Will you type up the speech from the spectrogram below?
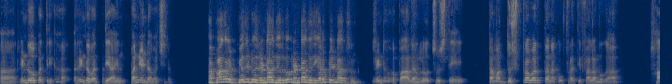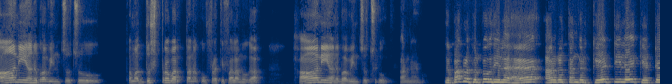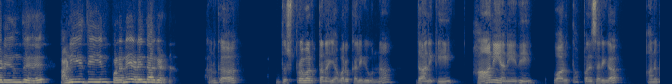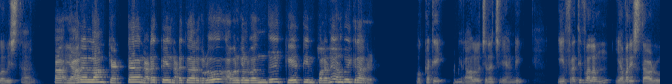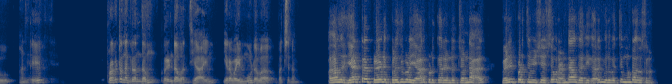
ఆ, రెండవ పత్రిక రెండవ అధ్యాయం పన్నెండవ వచనం நான் பார்க்கிறேன் பேதுரு ரெண்டாவது நிருபம் ரெண்டாவது அதிகாரம் பன்னிரெண்டாவது வசனம் రెండవ పాదంలో చూస్తే తమ దుష్ప్రవర్తనకు ప్రతిఫలముగా హాని అనుభవించుచు తమ దుష్ప్రవర్తనకు ప్రతిఫలముగా హాని అనుభవించుచు అన్నాడు இங்க பார்க்கல பிற்பகுதியில அவர்கள் தங்கள் கேட்டிலே கெட்டடிந்து அநீதியின் பலனை அடைந்தார்கள் కనుక దుష్ప్రవర్తన ఎవరు కలిగి ఉన్నా దానికి హాని అనేది వారు తప్పనిసరిగా అనుభవిస్తారు ஆ, யாரெல்லாம் கெட்ட நடக்கையில் நடக்கிறார்களோ அவர்கள் வந்து கேட்டின் பலனை அனுபவிக்கிறார்கள் ఒక్కటి మీరు ఆలోచన చేయండి ఈ ప్రతిఫలం ఎవరిస్తాడు అంటే ప్రకటన గ్రంథం రెండవ అధ్యాయం ఇరవై మూడవ వచనం அதாவது ஏற்ற பிரதி பிரதிபலம் யார் கொடுக்கார் என்று சொன்னால் வெளிப்படுத்தும் விசேஷம் இரண்டாவது அதிகாரம் இருபத்தி மூன்றாவது வசனம்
